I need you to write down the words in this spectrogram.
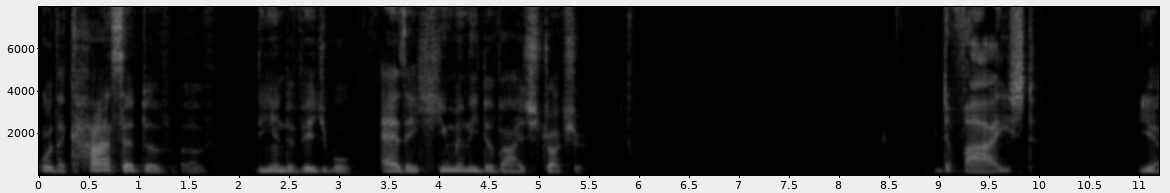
or the concept of, of the individual as a humanly devised structure? Devised? Yeah.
